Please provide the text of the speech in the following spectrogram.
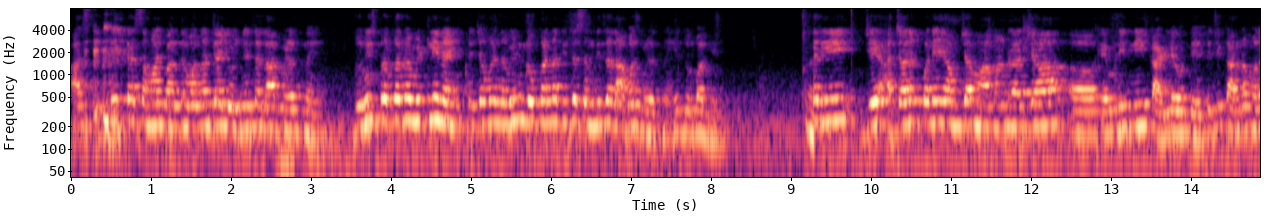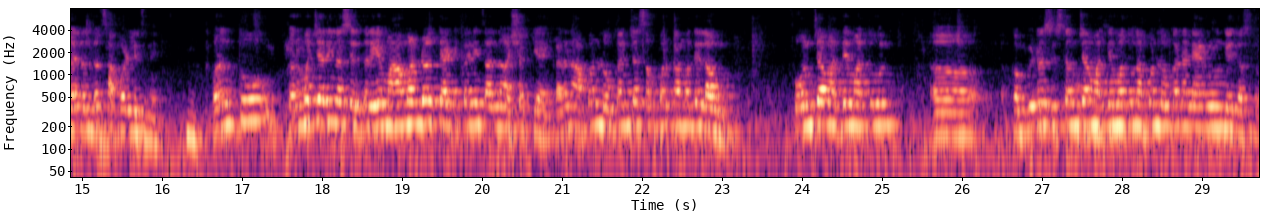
आज कित्येक त्या समाज बांधवांना त्या योजनेचा लाभ मिळत नाही. जुनीच प्रकरणं मिटली नाही त्याच्यामुळे नवीन लोकांना तिथे संधीचा लाभच मिळत नाही. हे दुर्भाग्य तरी जे अचानकपणे आमच्या महामंडळाच्या एम डीनी काढले होते त्याची कारणं मला नंतर सापडलीच नाही परंतु कर्मचारी नसेल तर हे महामंडळ त्या ठिकाणी चालणं अशक्य आहे. कारण आपण लोकांच्या संपर्कामध्ये लावून फोनच्या माध्यमातून कम्प्युटर सिस्टमच्या माध्यमातून आपण लोकांना न्याय मिळवून देत असतो.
